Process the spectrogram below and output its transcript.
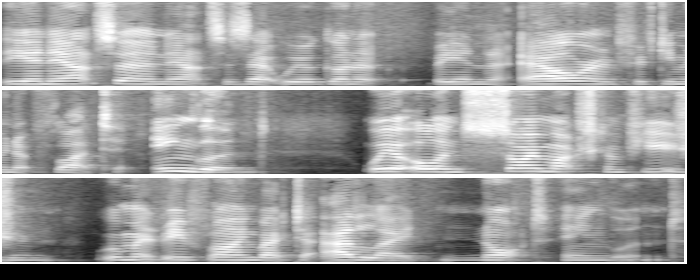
The announcer announces that we are going to be in an hour and 50 minute flight to England. We are all in so much confusion. We're meant to be flying back to Adelaide, not England.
